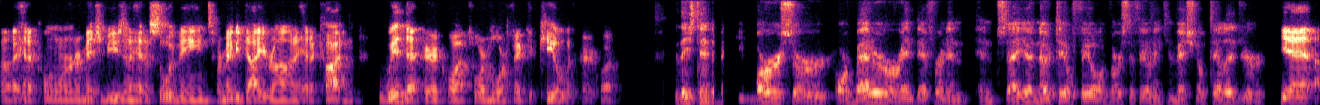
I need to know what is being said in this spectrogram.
uh, ahead of corn or metribuzin ahead of soybeans or maybe diuron ahead of cotton with that paraquat for a more effective kill with paraquat. Do these tend to be worse or or better or indifferent in in say a no-till field versus a field in conventional tillage or? Yeah,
